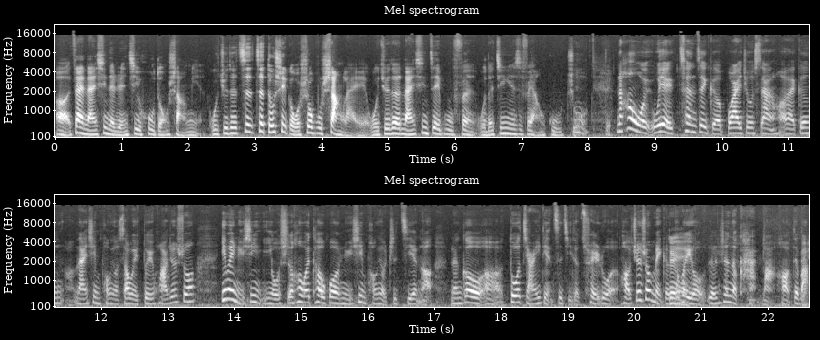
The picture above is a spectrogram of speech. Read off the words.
呃，在男性的人际互动上面，我觉得这这都是一个我说不上来。我觉得男性这一部分，我的经验是非常孤注。嗯，对。然后我我也趁这个不爱就散哈，来跟男性朋友稍微对话，就是说。因为女性有时候会透过女性朋友之间呢，能够呃多讲一点自己的脆弱，哈，就是说每个人都会有人生的坎嘛，哈，对吧？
